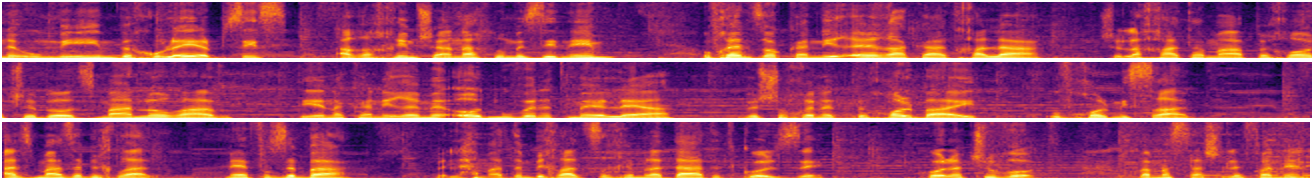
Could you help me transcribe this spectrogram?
נאומים וכולי על בסיס ערכים שאנחנו מזינים. ובכן, זו כנראה רק ההתחלה של אחת המהפכות שבעוד זמן לא רב תהיינה כנראה מאוד מובנת מאליה ושוכנת בכל בית ובכל משרד. אז מה זה בכלל? מאיפה זה בא? ולמה אתם בכלל צריכים לדעת את כל זה? כל התשובות במסע שלפנינו.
